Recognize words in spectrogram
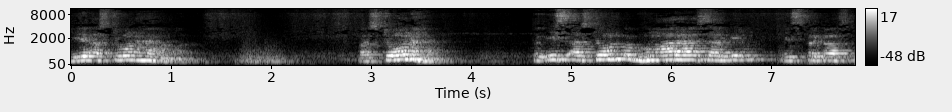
ये स्टोन है हमारा। स्टोन है। तो इस स्टोन को घुमा रहा है सर्किल इस प्रकार से।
